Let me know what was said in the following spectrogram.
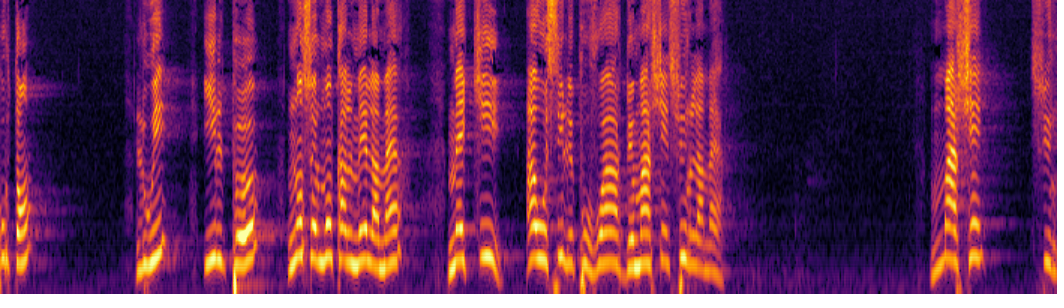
Pourtant, lui, il peut non seulement calmer la mer, mais qui a aussi le pouvoir de marcher sur la mer marcher sur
